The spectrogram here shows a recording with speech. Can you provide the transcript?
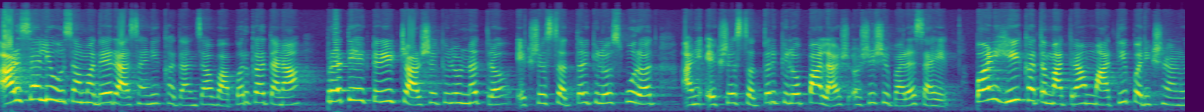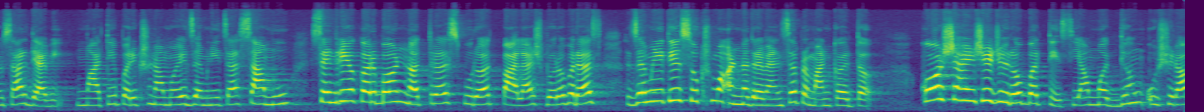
आडसाली ऊसामध्ये रासायनिक खतांचा वापर करताना प्रति हेक्टरी चारशे किलो नत्र एकशे सत्तर किलो स्फुरद आणि एकशे सत्तर किलो पालाश अशी शिफारस आहे. पण ही खतमात्रा माती परीक्षणानुसार द्यावी. माती परीक्षणामुळे जमिनीचा सामू सेंद्रिय कर्बन नत्र स्फुरद पालाश बरोबरच जमिनीतील सूक्ष्म अन्नद्रव्यांचं प्रमाण कळतं. कोष शहाऐंशी झिरो बत्तीस या मध्यम उशिरा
